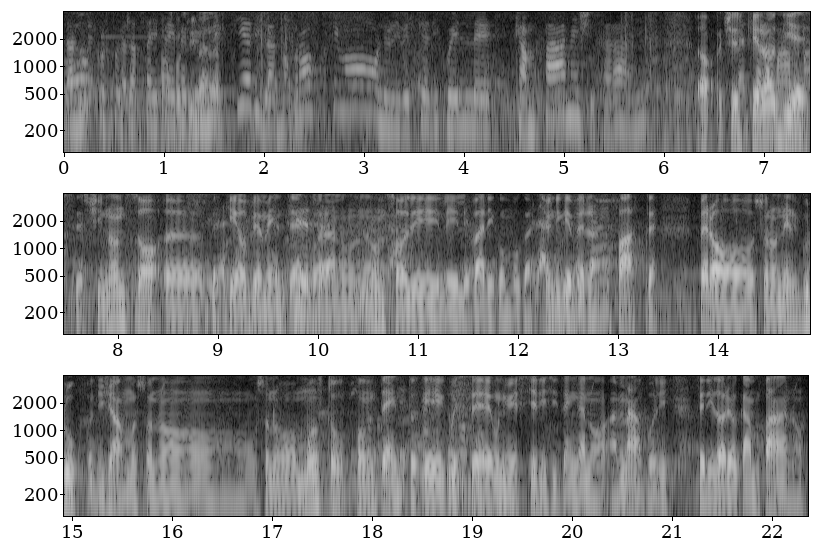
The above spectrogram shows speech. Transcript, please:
L'anno scorso già tai tai per le universiadi, l'anno prossimo le universiadi quelle campane ci sarai? No, cercherò di esserci, non so eh, perché ovviamente ancora non, non so le, le, le, varie convocazioni che verranno fatte, però sono nel gruppo, diciamo, sono, sono molto contento che queste universiadi si tengano a Napoli, territorio campano,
